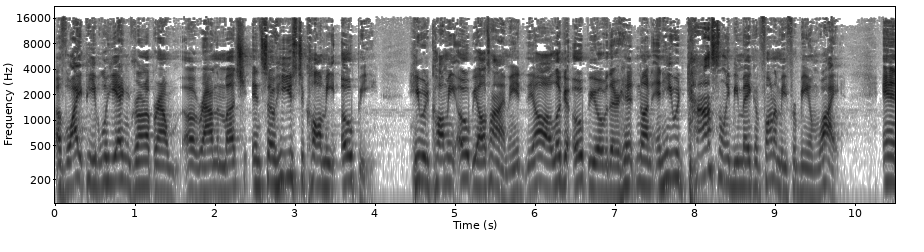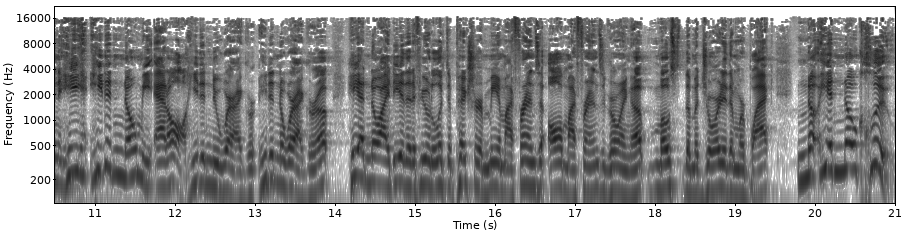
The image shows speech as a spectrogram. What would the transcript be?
of white people, he hadn't grown up around around them much, and so he used to call me Opie he would call me Opie all the time. He'd, oh, look at Opie over there hitting on, and he would constantly be making fun of me for being white. And he, he didn't know me at all. He didn't know where I grew, he didn't know where I grew up. He had no idea that if he would have looked at a picture of me and my friends, all my friends growing up, most the majority of them were black. No, he had no clue.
